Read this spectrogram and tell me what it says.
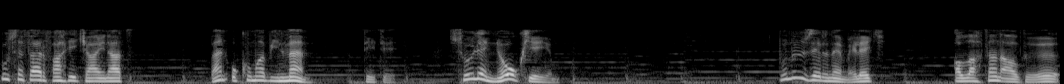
Bu sefer Fahri kainat ben okuma bilmem dedi. Söyle ne okuyayım? Bunun üzerine melek Allah'tan aldığı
